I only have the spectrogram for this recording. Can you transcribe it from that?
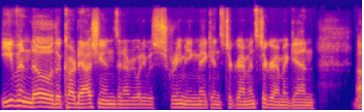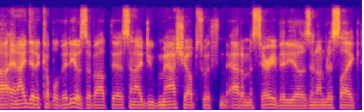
even though the Kardashians and everybody was screaming, "Make Instagram, Instagram again." Uh, and I did a couple videos about this, and I do mashups with Adam Mosseri videos, and I'm just like,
